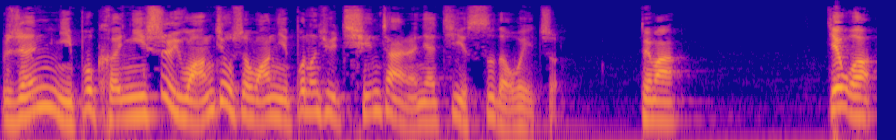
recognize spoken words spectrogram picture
人你不可，你是王就是王，你不能去侵占人家祭司的位置，对吗？结果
